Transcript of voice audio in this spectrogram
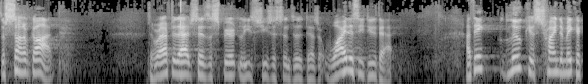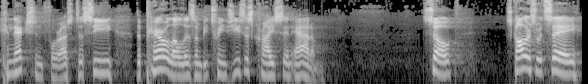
the son of God. So right after that, it says the Spirit leads Jesus into the desert. Why does he do that? I think Luke is trying to make a connection for us to see the parallelism between Jesus Christ and Adam. So, scholars would say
